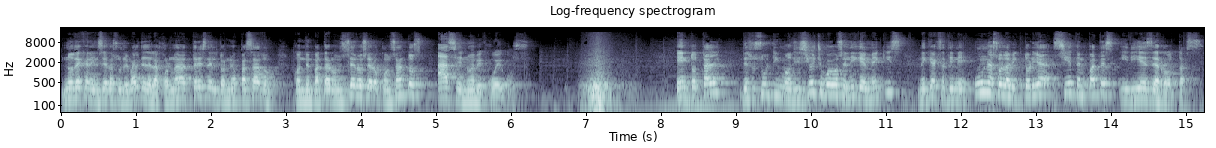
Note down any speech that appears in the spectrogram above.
No dejan en cero a su rival desde la jornada 13 del torneo pasado, cuando empataron 0-0 con Santos hace 9 juegos. En total, de sus últimos 18 juegos en Liga MX, Necaxa tiene una sola victoria, 7 empates y 10 derrotas.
